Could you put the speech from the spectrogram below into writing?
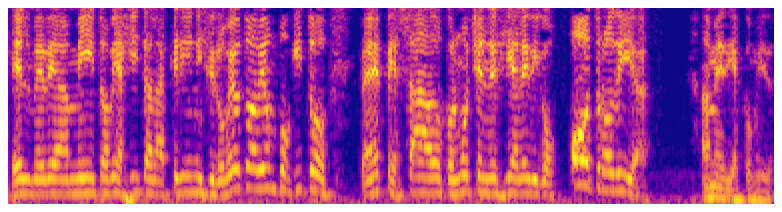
él me ve a mí, todavía agita la crin y si lo veo todavía un poquito eh, pesado, con mucha energía, le digo, otro día a media comida.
